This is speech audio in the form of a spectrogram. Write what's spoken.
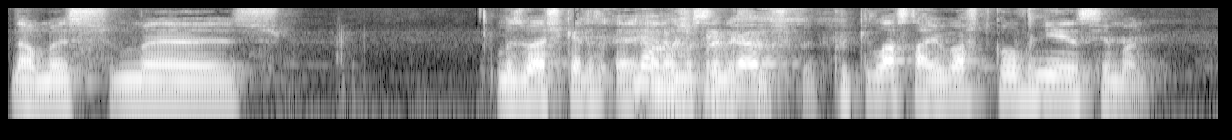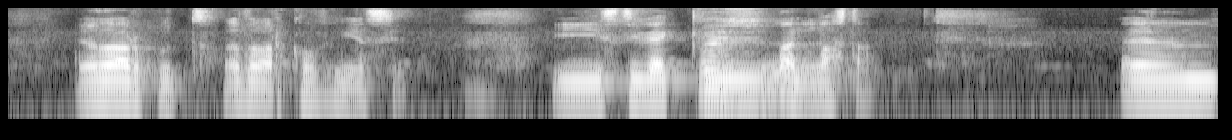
Não, mas. Mas, mas eu acho que era, era Não, uma por cena acaso- fixe. puto. Porque lá está, eu gosto de conveniência, mano. Eu adoro, puto. Adoro conveniência. E se tiver que. Pois. Mano, lá está. Hum,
